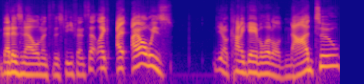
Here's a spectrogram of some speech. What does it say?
that is an element to this defense that like I, I always, you know, kind of gave a little nod to.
